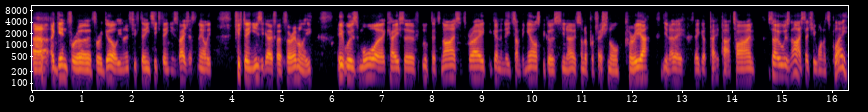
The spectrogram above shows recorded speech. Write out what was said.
uh, again, for a for a girl, you know, 15, 16 years of age, that's nearly 15 years ago for, for Emily. It was more a case of, look, that's nice, it's great, you're going to need something else because, you know, it's not a professional career. You know, they, they got paid part time. So it was nice that she wanted to play.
